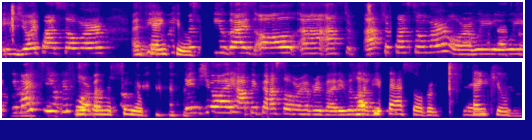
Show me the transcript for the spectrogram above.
Enjoy Passover. I think Thank we you. see you guys all uh, after after Passover, or we, we we might see you before. We're but see you. enjoy. Happy Passover, everybody. We love Happy you. Passover. Thank, Thank you. you.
